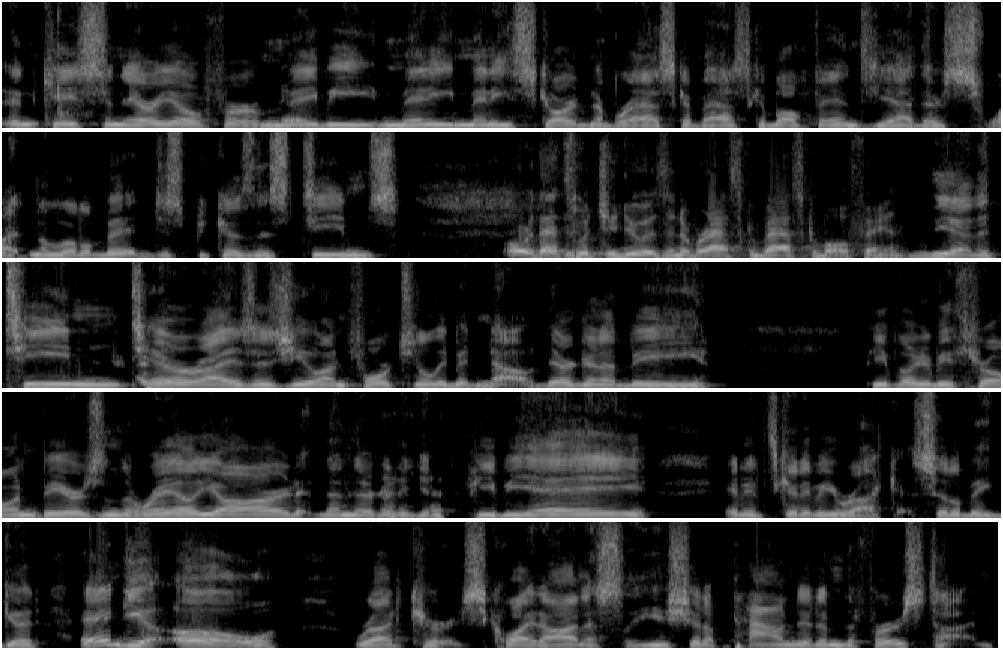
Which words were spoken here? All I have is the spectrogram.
in case scenario for maybe many many scarred Nebraska basketball fans. Yeah, they're sweating a little bit just because this team's Or that's what you do as a Nebraska basketball fan. yeah the team terrorizes you unfortunately. But no, they're going to be people are going to be throwing beers in the rail yard. Then they're going to get the PBA, and it's going to be ruckus. It'll be good. And you owe Rutgers. Quite honestly, you should have pounded them the first time.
